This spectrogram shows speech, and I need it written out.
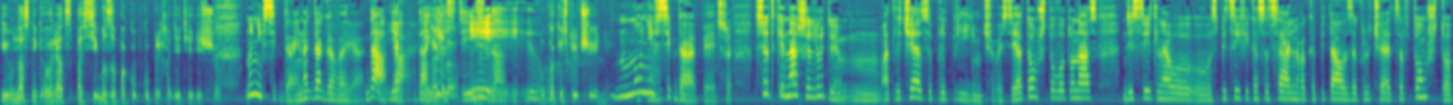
и у нас не говорят спасибо за покупку, приходите еще. Ну, не всегда, иногда говорят. Да, Я- да, да, Иногда. есть, И, есть, да. и- Ну, как исключение. Ну, не всегда, опять же. Все-таки наши люди отличаются предприимчивостью. И о том, что вот у нас действительно э, специфика социального капитала заключается в том, что э,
